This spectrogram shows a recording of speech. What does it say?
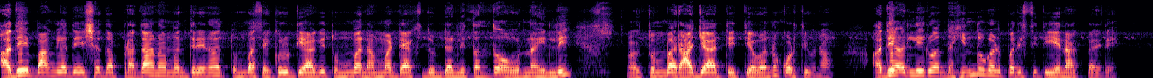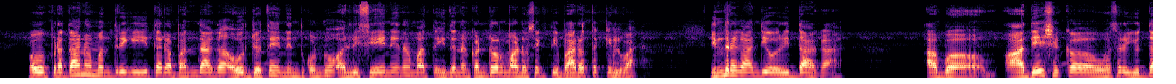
ಅದೇ ಬಾಂಗ್ಲಾದೇಶದ ಪ್ರಧಾನಮಂತ್ರಿನ ತುಂಬ ಸೆಕ್ಯೂರಿಟಿಯಾಗಿ ತುಂಬ ನಮ್ಮ ಟ್ಯಾಕ್ಸ್ ದುಡ್ಡಲ್ಲಿ ತಂದು ಅವ್ರನ್ನ ಇಲ್ಲಿ ತುಂಬ ರಾಜ್ಯ ಆತಿಥ್ಯವನ್ನು ಕೊಡ್ತೀವಿ ನಾವು. ಅದೇ ಅಲ್ಲಿರುವಂಥ ಹಿಂದೂಗಳ ಪರಿಸ್ಥಿತಿ ಏನಾಗ್ತಾ ಇದೆ? ಅವರು ಪ್ರಧಾನಮಂತ್ರಿಗೆ ಈ ಥರ ಬಂದಾಗ ಅವ್ರ ಜೊತೆ ನಿಂತ್ಕೊಂಡು ಅಲ್ಲಿ ಸೇನೆನ ಮತ್ತು ಇದನ್ನು ಕಂಟ್ರೋಲ್ ಮಾಡೋ ಶಕ್ತಿ ಭಾರತಕ್ಕಿಲ್ವ? ಇಂದಿರಾ ಗಾಂಧಿ ಅವರಿದ್ದಾಗ ಆ ಬ, ಆ ದೇಶಕ್ಕೆ ಹೊಸರು ಯುದ್ಧ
